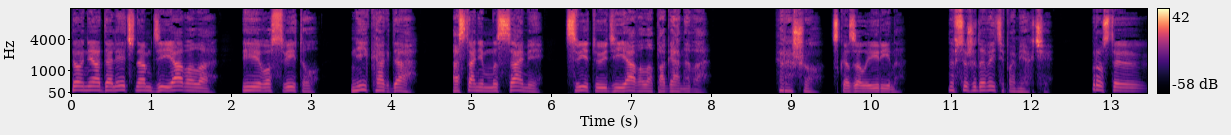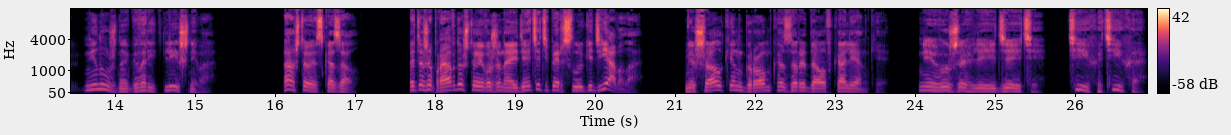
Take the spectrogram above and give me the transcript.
то не одолеть нам дьявола и его свиту. Никогда. Останем мы сами, свитую дьявола поганого». «Хорошо», — сказала Ирина. «Но все же давайте помягче. Просто не нужно говорить лишнего». «А что я сказал? Это же правда, что его жена и дети теперь слуги дьявола?» Мишалкин громко зарыдал в коленке. «Неужели и дети? Тихо, тихо!»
